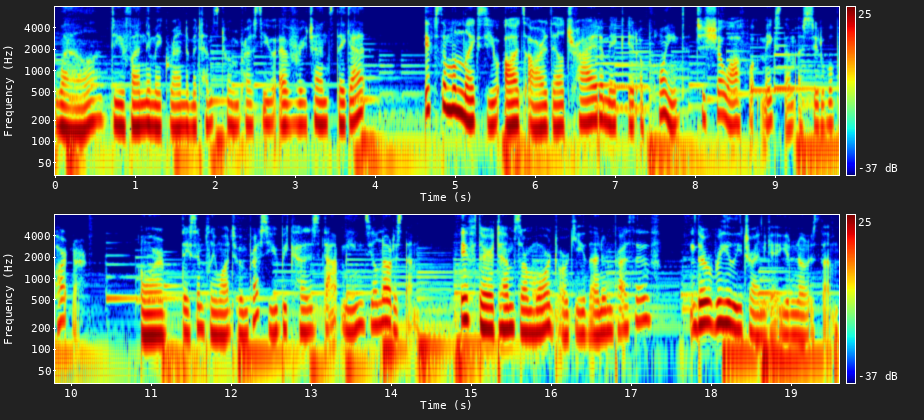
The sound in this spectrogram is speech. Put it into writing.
Well, do you find they make random attempts to impress you every chance they get? If someone likes you, odds are they'll try to make it a point to show off what makes them a suitable partner. Or they simply want to impress you because that means you'll notice them. If their attempts are more dorky than impressive, they're really trying to get you to notice them.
